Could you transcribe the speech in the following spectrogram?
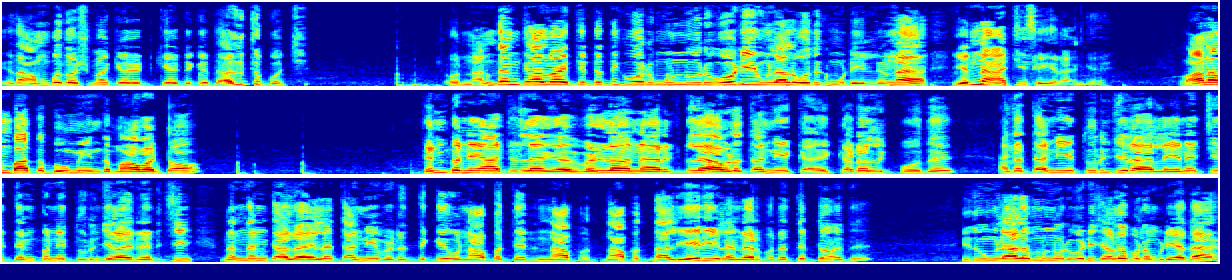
ஏதோ ஐம்பது வருஷமா கேட்டு கேட்டு கேட்டு அழுத்து போச்சு. ஒரு நந்தன் கால்வாய் திட்டத்துக்கு ஒரு முந்நூறு கோடி இவங்களால ஒதுக்க முடியலன்னா என்ன ஆட்சி செய்யறாங்க? வானம் பார்த்த பூமி இந்த மாவட்டம். தென்பெண்ணை ஆற்றில் வெள்ளம் நேரத்தில் அவ்வளோ தண்ணி க- கடலுக்கு போகுது. அந்த தண்ணியை துறிஞ்சிராறுல இணைச்சி தென்பெண்ணை துறிஞ்சிராறு இணைச்சு நந்தன் கால்வாயில் தண்ணி விடுறதுக்கு நாற்பத்தேழு நாற்பத்தி நாற்பத்தி நாலு ஏரியில் நிரப்புற திட்டம் அது. இது உங்களால் முந்நூறு கோடி செலவு பண்ண முடியாதா?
